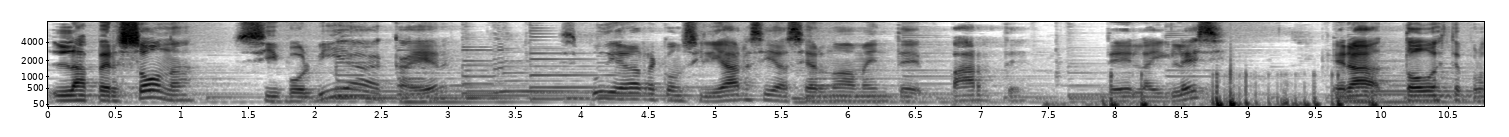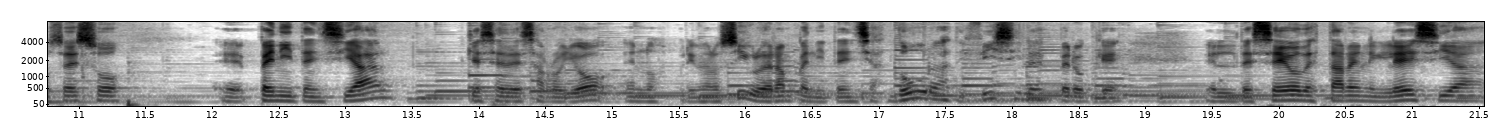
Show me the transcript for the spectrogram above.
la persona, si volvía a caer, pudiera reconciliarse y hacer nuevamente parte de la iglesia. Era todo este proceso eh, penitencial que se desarrolló en los primeros siglos. Eran penitencias duras, difíciles, pero que el deseo de estar en la iglesia,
